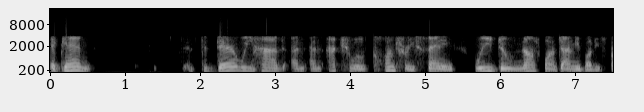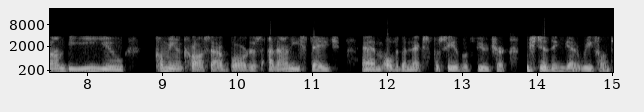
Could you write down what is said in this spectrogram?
again, there we had an, an actual country saying we do not want anybody from the EU coming across our borders at any stage um, over the next foreseeable future. We still didn't get a refund.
